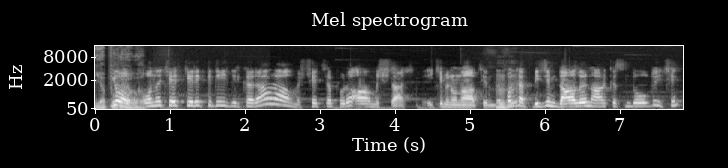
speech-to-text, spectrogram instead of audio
yapılıyor yok, bu? Yok ona chat gerekli değildir kararı almış. Chat raporu almışlar 2016 yılında. Hı hı. Fakat bizim dağların arkasında olduğu için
